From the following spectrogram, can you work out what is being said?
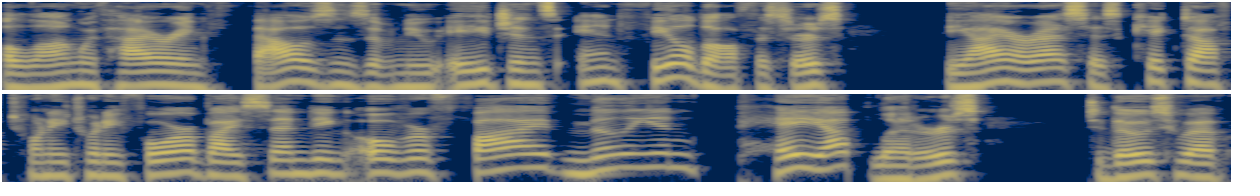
Along with hiring thousands of new agents and field officers, the IRS has kicked off 2024 by sending over 5 million pay up letters to those who have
